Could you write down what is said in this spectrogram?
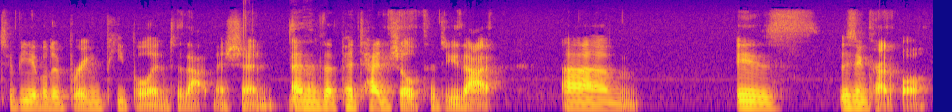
to be able to bring people into that mission and the potential to do that um, is is incredible.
